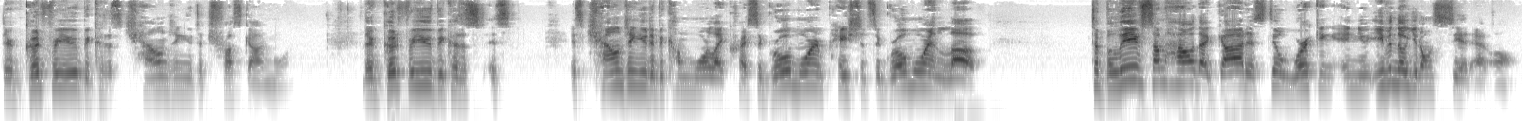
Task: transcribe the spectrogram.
They're good for you because it's challenging you to trust God more. They're good for you because it's, it's, it's challenging you to become more like Christ, to grow more in patience, to grow more in love, to believe somehow that God is still working in you, even though you don't see it at all.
